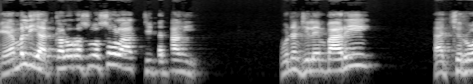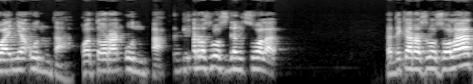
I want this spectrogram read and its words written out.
ya melihat kalau Rasulullah sholat didatangi. Kemudian dilempari ya, jeruannya unta, kotoran unta. Ketika Rasulullah sedang sholat. Ketika Rasulullah sholat,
